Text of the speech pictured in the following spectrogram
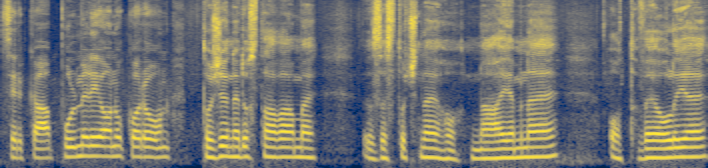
cirka půl milionu korun. To, že nedostáváme ze stočného nájemné od Veolie,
